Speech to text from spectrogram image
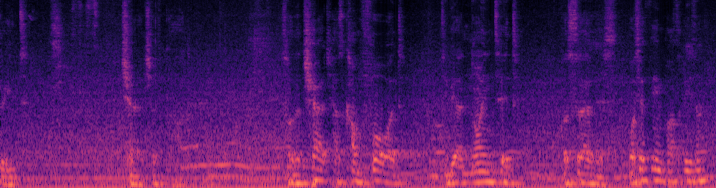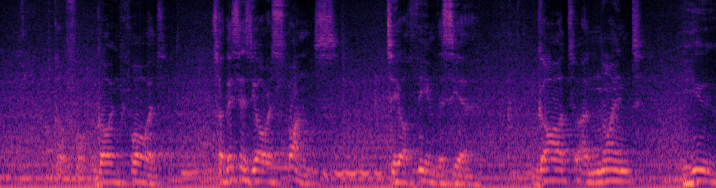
Street Church of God. So the church has come forward to be anointed for service. What's your theme, Pastor Peter? Go forward. Going forward. So this is your response to your theme this year. God to anoint you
